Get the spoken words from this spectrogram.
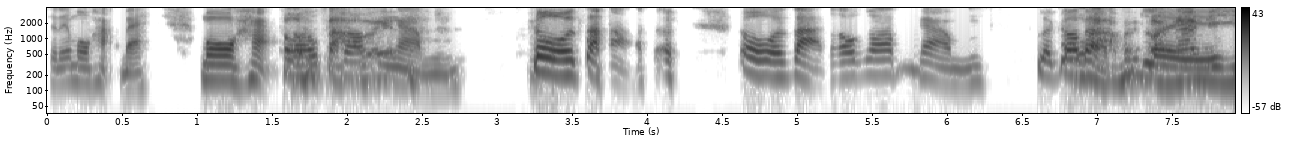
จะได้โมหะไหมโมหะเขาครอบงำโทสะโทสะเขาครอบงำแล้วก็แบบเลยหน้านี้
